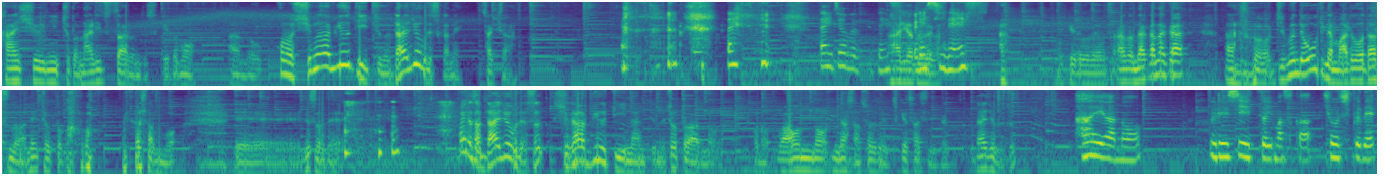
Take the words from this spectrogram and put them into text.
監修にちょっとなりつつあるんですけども、あの、このシュガービューティーっていうの大丈夫ですかね？さきさん。大丈夫です。嬉しいです。OK でございます。あの、なかなか、あの、自分で大きな丸を出すのはね、ちょっとこう、皆さんも、えー、ですので、えー、マイナさん大丈夫です？シュガービューティーなんていうの、ちょっとあの、この和音の皆さんそれぞれつけさせていただく。大丈夫です？はい、あの、嬉しいと言いますか、恐縮で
